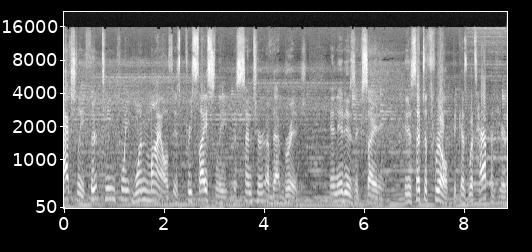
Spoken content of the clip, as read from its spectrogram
Actually, 13.1 miles is precisely the center of that bridge, and it is exciting. It is such a thrill because what's happened here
